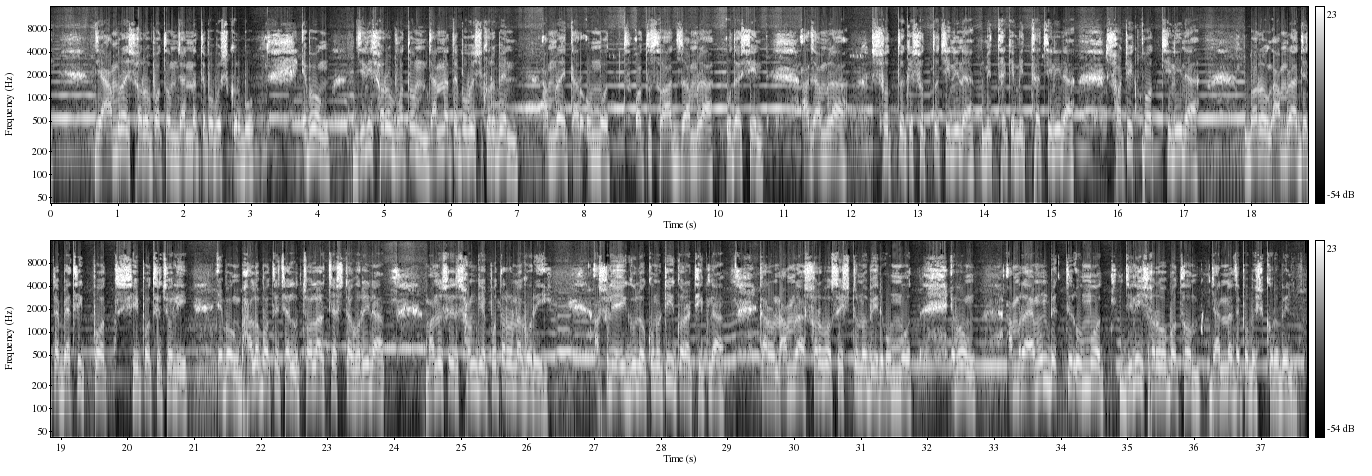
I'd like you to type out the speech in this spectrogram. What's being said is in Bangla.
যে আমরাই সর্বপ্রথম জান্নাতে প্রবেশ করব। এবং যিনি সর্বপ্রথম জান্নাতে প্রবেশ করবেন, আমরাই তার উম্মত। অথচ আজ আমরা উদাসীন। আজ আমরা সত্যকে সত্য চিনি না, মিথ্যাকে মিথ্যা চিনি না, সঠিক পথ চিনি না। বরং আমরা যেটা ব্যথিক পথ, সেই পথে চলি এবং ভালো পথে চল- চলার চেষ্টা করি না, মানুষের সঙ্গে প্রতারণা করি। আসলে এইগুলো কোনোটিই করা ঠিক না। কারণ আমরা সর্বশ্রেষ্ঠ নবীর উম্মত এবং আমরা এমন ব্যক্তির উম্মত যিনি সর্বপ্রথম জান্নাতে প্রবেশ করবেন।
